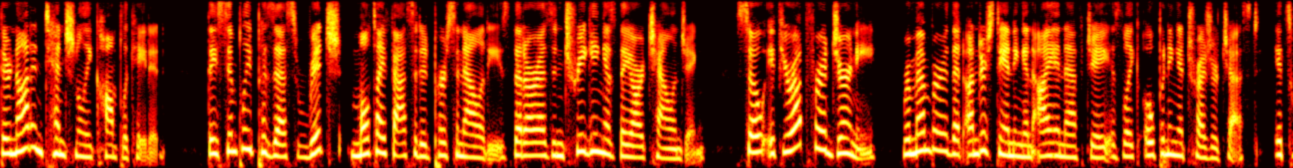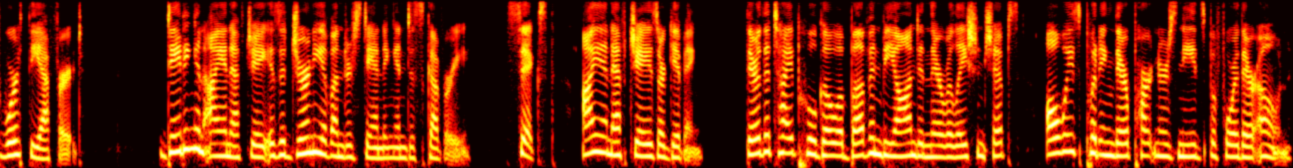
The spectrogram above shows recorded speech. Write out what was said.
They're not intentionally complicated. They simply possess rich, multifaceted personalities that are as intriguing as they are challenging. So if you're up for a journey, remember that understanding an INFJ is like opening a treasure chest. It's worth the effort. Dating an INFJ is a journey of understanding and discovery. Sixth, INFJs are giving. They're the type who'll go above and beyond in their relationships, always putting their partner's needs before their own.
